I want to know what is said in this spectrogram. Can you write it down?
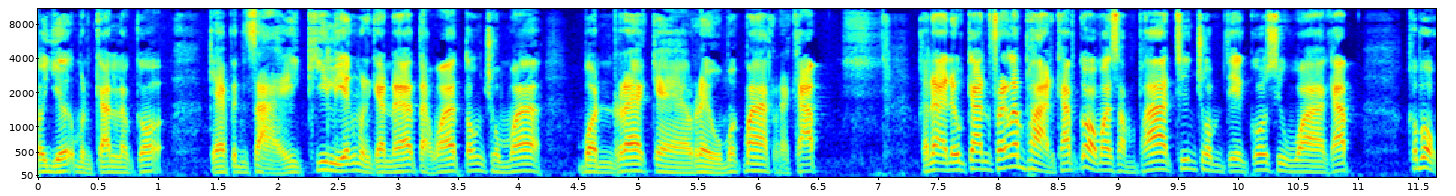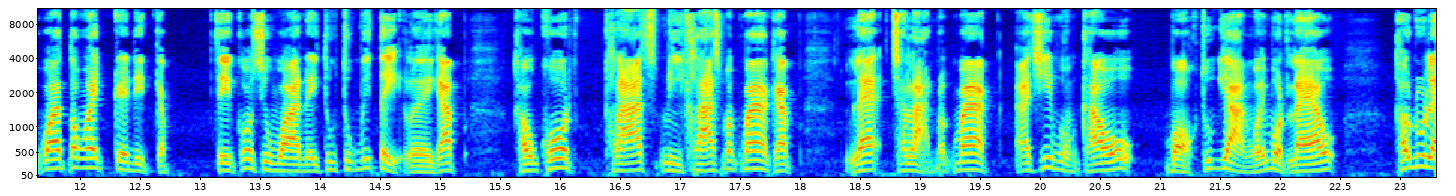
ก็เยอะเหมือนกัน แล้วก็แกเป็นสายขี้เลี้ยงเหมือนกันนะ แต่ว่าต้องชมว่าบอลแรกแกเร็วมากๆนะครับ ขณะเดียวกันแฟรงค์ลัมพาร์ดครับก็ออกมาสัมภาษณ์ชื่นชมเตียโกซิวาครับเขาบอกว่าต้องให้เครดิตกับเตียโกซิวาในทุกๆมิติเลยครับ เขาโคตร คลาสมีคลาสมากๆครับ และฉลาดมากๆ อาชีพของเขาบอกทุกอย่างไว้หมดแล้ว เขาดูแล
